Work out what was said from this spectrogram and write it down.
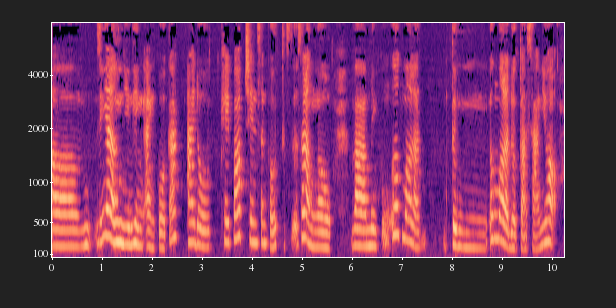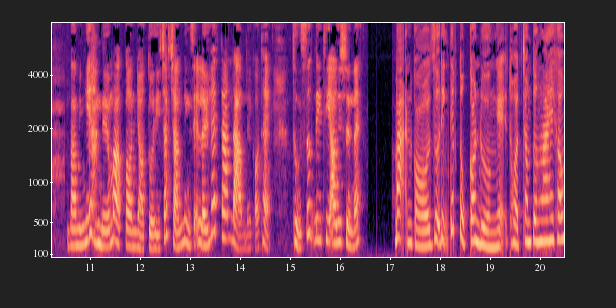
Uh, dĩ nhiên là nhìn hình ảnh của các idol K-pop trên sân khấu thực sự rất là ngầu và mình cũng ước mơ là từng ước mơ là được tỏa sáng như họ và mình nghĩ là nếu mà còn nhỏ tuổi thì chắc chắn mình sẽ lấy hết can đảm để có thể thử sức đi thi audition đấy. Bạn có dự định tiếp tục con đường nghệ thuật trong tương lai hay không?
